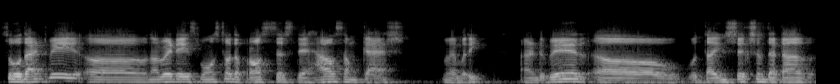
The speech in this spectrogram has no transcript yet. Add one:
So that way, uh, nowadays, most of the processors, they have some cache memory and where uh, the instructions that are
